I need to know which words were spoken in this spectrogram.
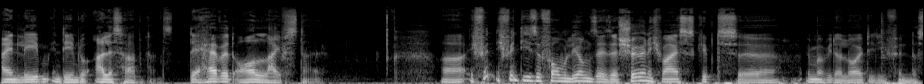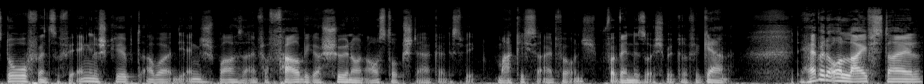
ein Leben, in dem du alles haben kannst. Der Have It All Lifestyle. Äh, ich finde ich finde diese Formulierung sehr, sehr schön. Ich weiß, es gibt äh, immer wieder Leute, die finden das doof, wenn es so viel Englisch gibt, aber die englische Sprache ist einfach farbiger, schöner und ausdrucksstärker. Deswegen mag ich sie einfach und ich verwende solche Begriffe gerne. Der Have It All Lifestyle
